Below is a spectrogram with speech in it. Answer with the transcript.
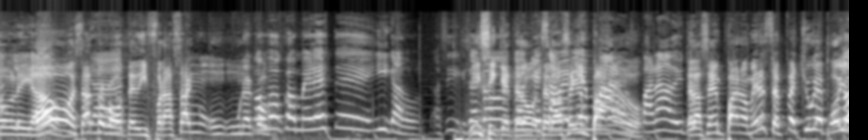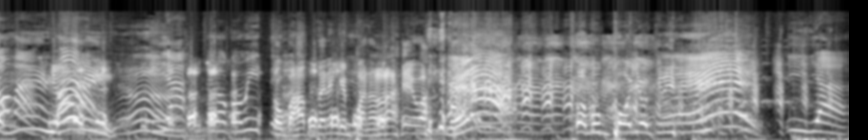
obligado. Oh, exacto, Ya. cuando te disfrazan un- una cosa. Como comer este hígado. Así. o sea, Sí, sí, como- que te lo, te lo hacen empanado. empanado y te lo hacen empanado. Mira, ese es pechuga de pollo. Toma, Mm. Y ya, te lo comiste. Entonces vas a tener que empanar la jeva ¡Mira! como un pollo crispy. ¡Eh! Y ya.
